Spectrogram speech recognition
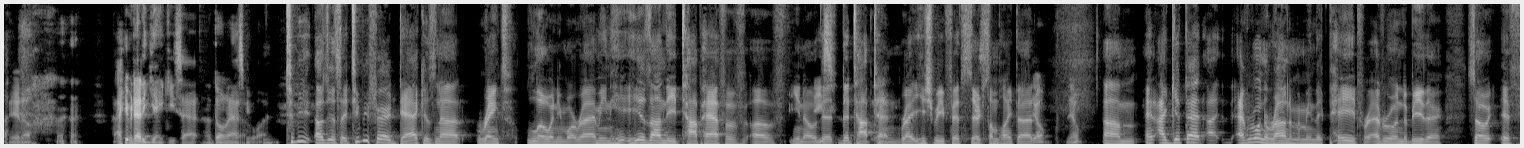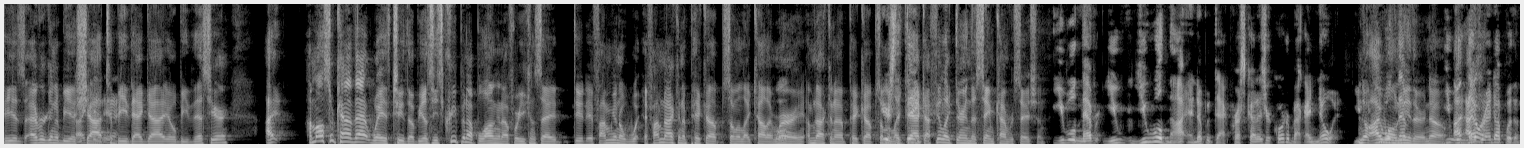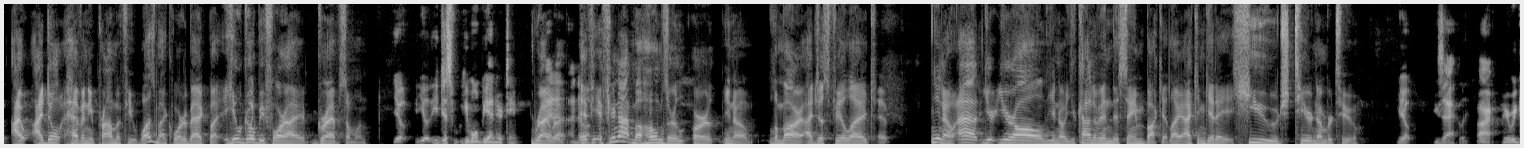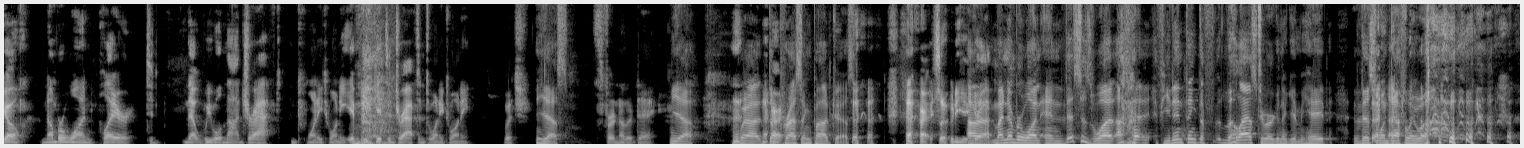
you know. I even had a Yankees hat. Don't ask yeah. me why. To be, I was gonna say, to be fair, Dak is not ranked low anymore, right? I mean, he, he is on the top half of of you know the, the top ten, yeah. right? He should be fifth, sixth, something like that. Yep, yep. Um, and I get that. I, everyone around him, I mean, they paid for everyone to be there. So if he is ever going to be a I shot to be that guy, it'll be this year. I I'm also kind of that way too, though, because he's creeping up long enough where you can say, dude, if I'm gonna, if I'm not gonna pick up someone like Kyler well, Murray, I'm not gonna pick up someone like Dak. I feel like they're in the same conversation. You will never, you you will not end up with Dak Prescott as your quarterback. I know it. You, no, you I won't never, either. No, you will I, never I end up with him. I I don't have any problem if he was my quarterback, but he'll go but, before I grab someone. You, you, you just he won't be on your team. Right, I, right. if if you're not Mahomes or or you know Lamar, I just feel like. Yep you know, uh, you're you're all you know, you're kind of in the same bucket. Like I can get a huge tier number two. Yep, exactly. All right, here we go. Number one player to that we will not draft in 2020 if we get to draft in 2020, which yes, it's for another day. Yeah. Well, depressing right. podcast. All right, so who do you All got? Right, my number one, and this is what if you didn't think the the last two are going to give me hate, this one definitely will.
